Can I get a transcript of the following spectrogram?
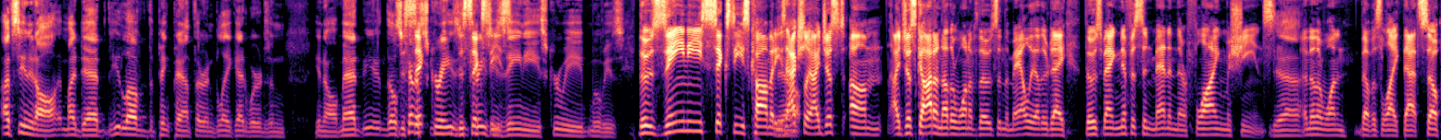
I've seen it all. My dad, he loved the Pink Panther and Blake Edwards and you know, mad those kind of crazy, crazy, zany, screwy movies. Those zany '60s comedies. Yeah. Actually, I just um I just got another one of those in the mail the other day. Those magnificent men and their flying machines. Yeah, another one that was like that. So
